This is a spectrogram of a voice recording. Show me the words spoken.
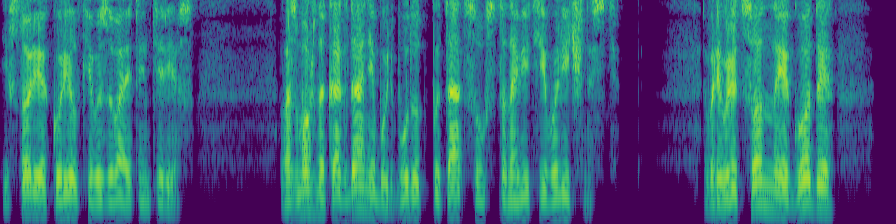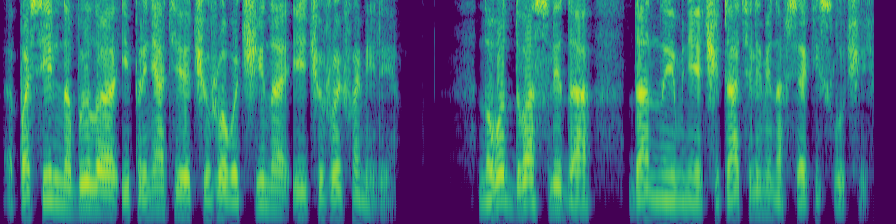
История курилки вызывает интерес. Возможно, когда-нибудь будут пытаться установить его личность. В революционные годы посильно было и принятие чужого чина и чужой фамилии. Но вот два следа, данные мне читателями на всякий случай.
